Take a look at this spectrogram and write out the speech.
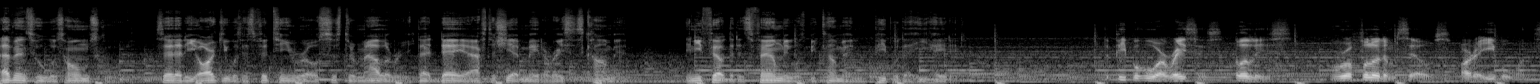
Evans, who was homeschooled, said that he argued with his 15 year old sister Mallory that day after she had made a racist comment, and he felt that his family was becoming people that he hated. The people who are racist, bullies, who are full of themselves, are the evil ones.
